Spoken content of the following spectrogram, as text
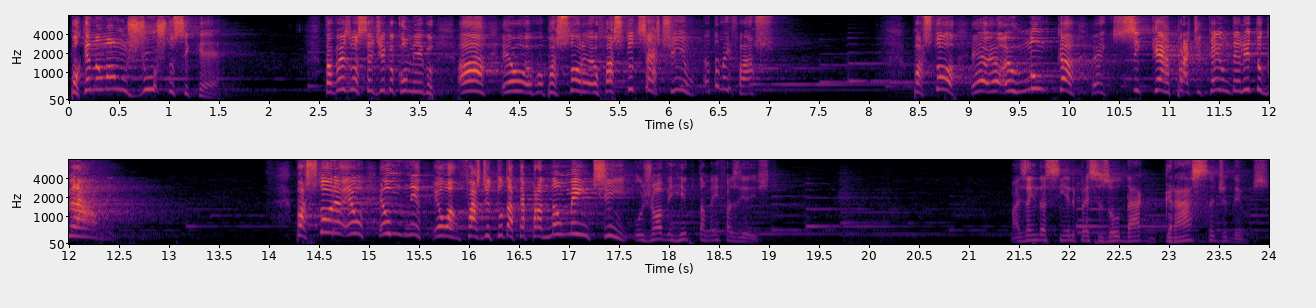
Porque não há um justo sequer. Talvez você diga comigo: Ah, eu, pastor, eu faço tudo certinho. Eu também faço. Pastor, eu, eu, eu nunca eh, sequer pratiquei um delito grave. Pastor, eu, eu, eu faço de tudo até para não mentir. O jovem rico também fazia isso. Mas ainda assim ele precisou da graça de Deus.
